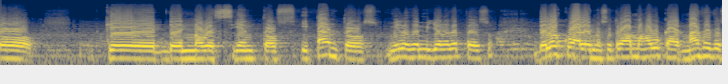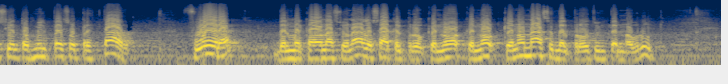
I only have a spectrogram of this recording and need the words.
que de 900 y tantos miles de millones de pesos, de los cuales nosotros vamos a buscar más de 200 mil pesos prestados fuera del mercado nacional, o sea, que, el, que, no, que, no, que no nacen del Producto Interno Bruto.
